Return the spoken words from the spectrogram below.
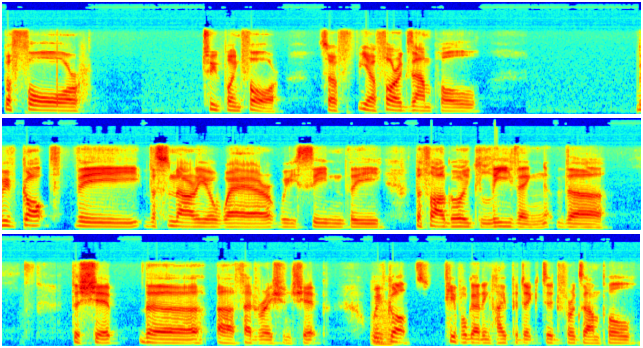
before 2.4? So, you know, for example, we've got the the scenario where we've seen the the Thargoid leaving the the ship, the uh, Federation ship. We've got people getting hyperdicted, for example.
